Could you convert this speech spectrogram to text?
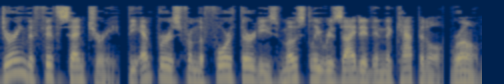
During the 5th century, the emperors from the 430s mostly resided in the capital, Rome.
